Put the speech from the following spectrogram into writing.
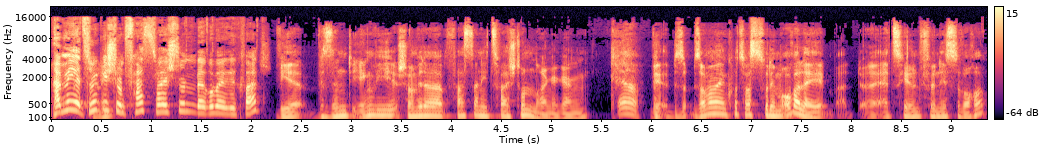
Haben wir jetzt wirklich schon fast zwei Stunden darüber gequatscht? Wir, wir sind irgendwie schon wieder fast an die zwei Stunden rangegangen. Ja. Wir, so- sollen wir mal kurz was zu dem Overlay äh, erzählen für nächste Woche?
